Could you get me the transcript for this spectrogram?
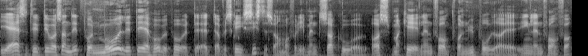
Ja, altså det, det var sådan lidt på en måde lidt det, jeg håbede på, at, at der ville ske sidste sommer, fordi man så kunne også markere en eller anden form for nybrud og øh, en eller anden form for,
